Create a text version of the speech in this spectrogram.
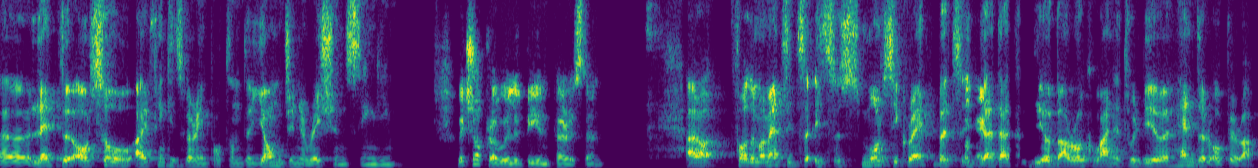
uh, let the also i think it's very important the young generation singing. Which opera will it be in paris then? Uh, for the moment it's it's a small secret but okay. it, that will be a baroque one. It will be a handel opera.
